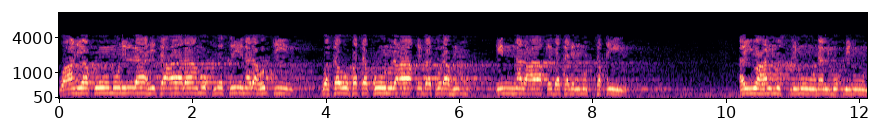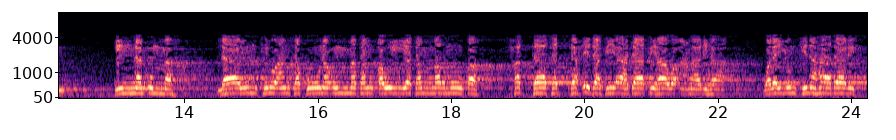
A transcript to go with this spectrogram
وأن يقوموا لله تعالى مخلصين له الدين وسوف تكون العاقبة لهم. إن العاقبة للمتقين. أيها المسلمون المؤمنون إن الأمة لا يمكن أن تكون أمة قوية مرموقة حتى تتحد في أهدافها وأعمالها ولن يمكنها ذلك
